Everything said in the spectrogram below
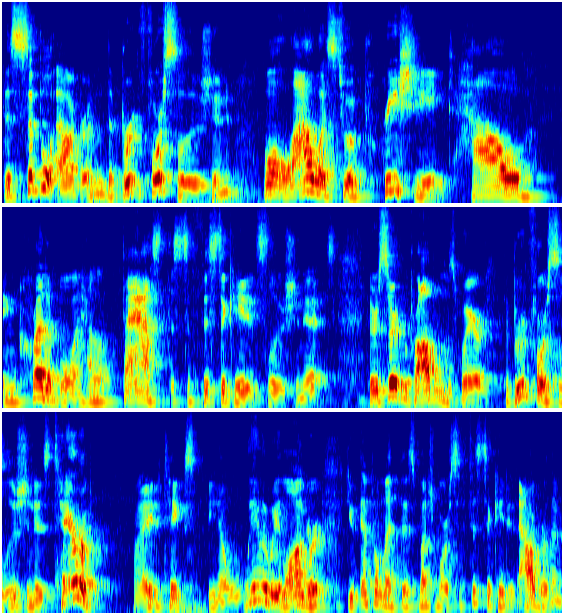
the simple algorithm, the brute force solution, will allow us to appreciate how incredible and how fast the sophisticated solution is. There are certain problems where the brute force solution is terrible, right? It takes, you know, way, way, way longer. You implement this much more sophisticated algorithm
